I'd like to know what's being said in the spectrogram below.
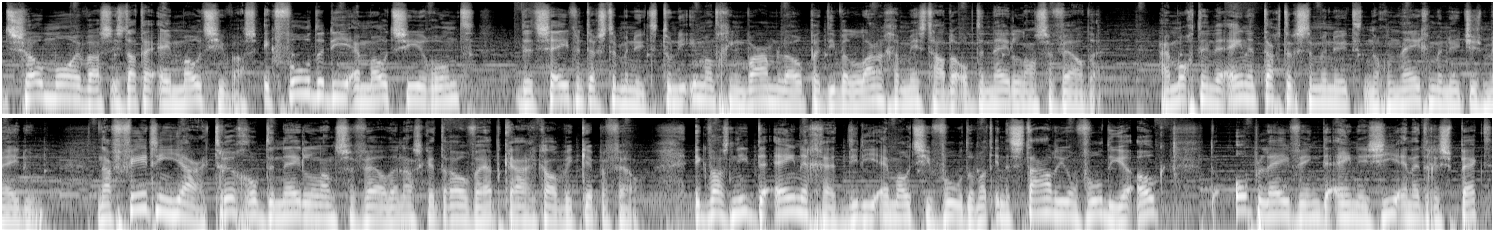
zo mooi was, is dat er emotie was. Ik voelde die emotie rond de 70ste minuut. Toen die iemand ging warmlopen die we lang gemist hadden op de Nederlandse velden. Hij mocht in de 81ste minuut nog 9 minuutjes meedoen. Na 14 jaar terug op de Nederlandse velden. En als ik het erover heb, krijg ik alweer kippenvel. Ik was niet de enige die die emotie voelde. Want in het stadion voelde je ook de opleving, de energie en het respect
